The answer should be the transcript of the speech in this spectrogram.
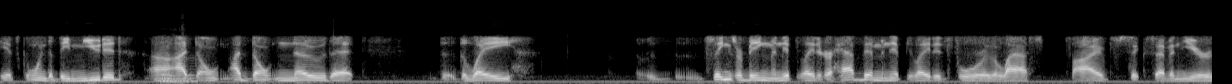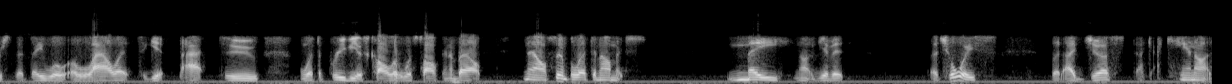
it's going to be muted. Uh, I don't. I don't know that the, the way uh, things are being manipulated or have been manipulated for the last five, six, seven years that they will allow it to get back to what the previous caller was talking about. Now, simple economics may not give it a choice, but I just I, I cannot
